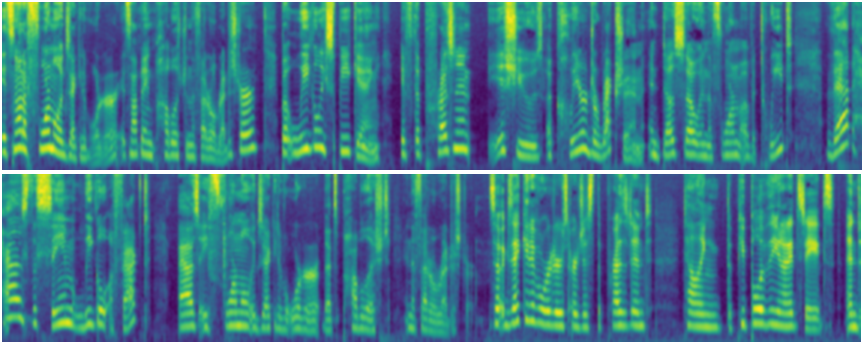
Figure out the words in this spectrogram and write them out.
It's not a formal executive order, it's not being published in the Federal Register, but legally speaking, if the president issues a clear direction and does so in the form of a tweet, that has the same legal effect as a formal executive order that's published in the Federal Register. So, executive orders are just the president telling the people of the United States and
